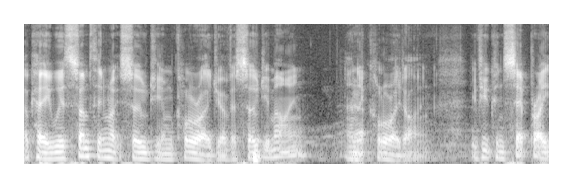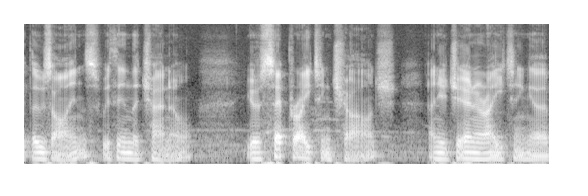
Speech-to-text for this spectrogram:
okay, with something like sodium chloride, you have a sodium ion and Yeah. a chloride ion. If you can separate those ions within the channel, you're separating charge and you're generating a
